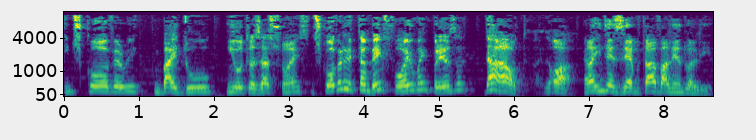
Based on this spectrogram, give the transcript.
em Discovery, em Baidu, em outras ações. Discovery também foi uma empresa da alta. Ó, ela em dezembro estava valendo ali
